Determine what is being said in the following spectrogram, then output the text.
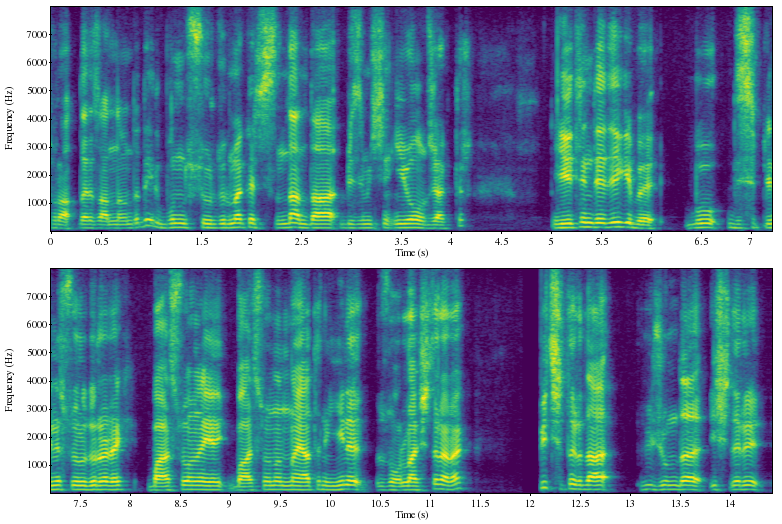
tur atlarız anlamında değil. Bunu sürdürmek açısından daha bizim için iyi olacaktır. Yiğit'in dediği gibi bu disiplini sürdürerek Barcelona'yı Barcelona'nın hayatını yine zorlaştırarak bir çıtır daha hücumda işleri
